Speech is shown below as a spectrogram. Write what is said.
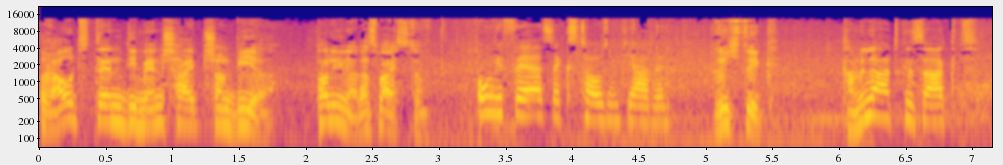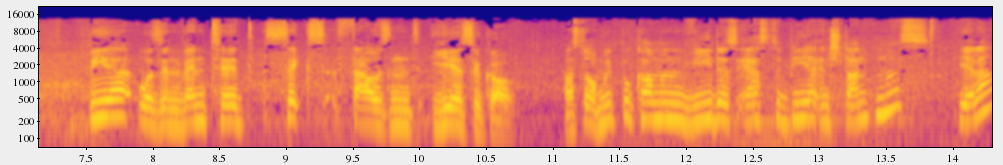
braut denn die Menschheit schon Bier? Paulina, das weißt du. Ungefähr 6000 Jahre. Richtig. Camilla hat gesagt, Beer was invented 6000 years ago. Hast du auch mitbekommen, wie das erste Bier entstanden ist? Jella?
